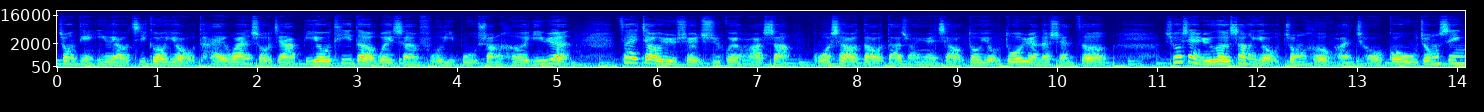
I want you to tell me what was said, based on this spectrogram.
重点医疗机构有台湾首家 BOT 的卫生福利部双和医院。在教育学区规划上，国小到大专院都有多元的选择。休闲娱乐上有中和环球购物中心，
